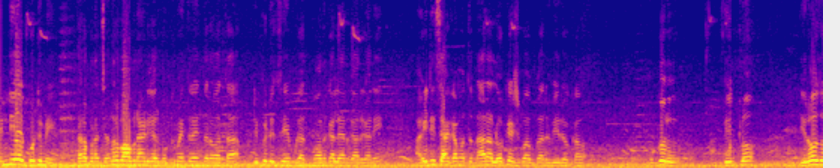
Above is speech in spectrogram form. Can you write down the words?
ఎన్డీఏ కూటమి తరపున చంద్రబాబు నాయుడు గారు ముఖ్యమంత్రి అయిన తర్వాత డిప్యూటీ సీఎం గారు పవన్ కళ్యాణ్ గారు కానీ ఐటీ శాఖ మంత్రి నారా లోకేష్ బాబు గారు వీరి యొక్క ముగ్గురు దీంట్లో. ఈరోజు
